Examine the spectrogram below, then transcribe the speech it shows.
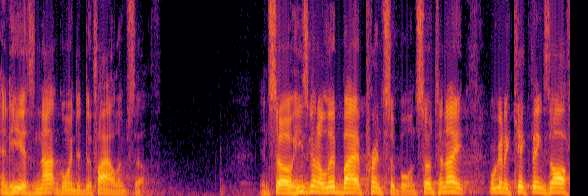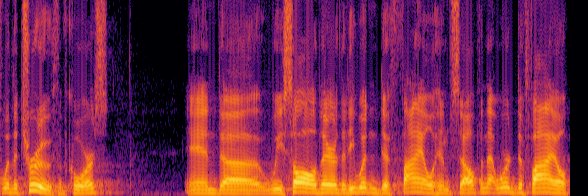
and he is not going to defile himself. And so he's going to live by a principle. And so tonight, we're going to kick things off with a truth, of course. And uh, we saw there that he wouldn't defile himself. And that word defile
